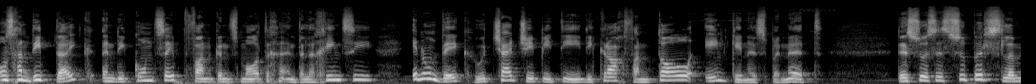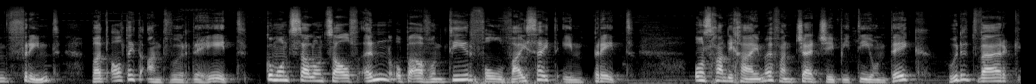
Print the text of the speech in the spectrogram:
Ons gaan diep duik in die konsep van kunsmatige intelligensie en ontdek hoe ChatGPT die krag van taal en kennis benut. Dis soos 'n super slim vriend wat altyd antwoorde het. Kom ons stel onsself in op 'n avontuur vol wysheid en pret. Ons gaan die geheime van ChatGPT ontdek, hoe dit werk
